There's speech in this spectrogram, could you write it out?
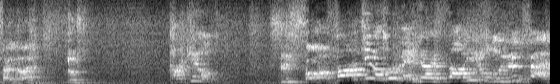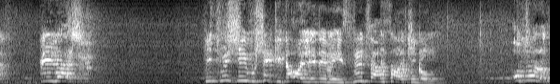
Sakin olun. Sakin olun beyler. Sakin olun lütfen. Beyler. Hiçbir şeyi bu şekilde halledemeyiz. Lütfen sakin olun. Oturun.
